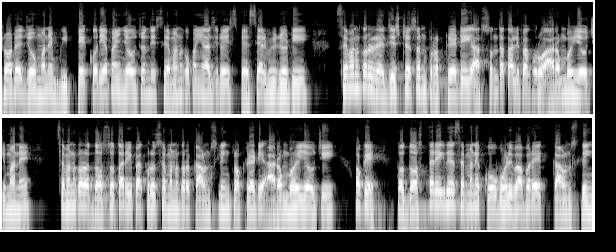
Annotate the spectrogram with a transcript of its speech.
थ्रे जो मैंने बीटेक करने जाए आज स्पेशल भिडटी से रेजिट्रेसन प्रक्रियाटी आसंता काली पाखु आरंभ हो जाने ସେମାନଙ୍କର ଦଶ ତାରିଖ ପାଖରୁ ସେମାନଙ୍କର କାଉନସିଲିଂ ପ୍ରକ୍ରିୟାଟି ଆରମ୍ଭ ହୋଇଯାଉଛି ଓକେ ତ ଦଶ ତାରିଖରେ ସେମାନେ କେଉଁଭଳି ଭାବରେ କାଉନସିଲିଂ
